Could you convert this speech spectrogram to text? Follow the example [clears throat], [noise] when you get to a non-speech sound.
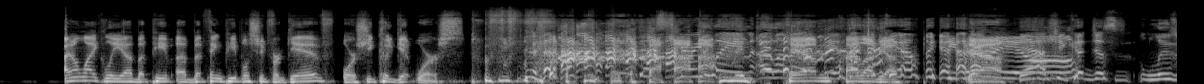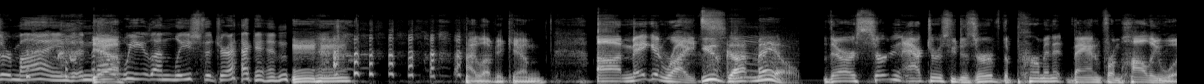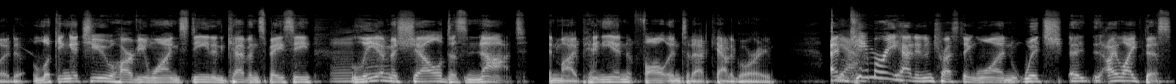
I don't like Lea, but pe- uh, but think people should forgive, or she could get worse. [laughs] very plain. I love Kim, it. I love you. [laughs] Yeah, yeah. Yeah. Yeah, she could just lose her mind, and now Yeah. we unleash the dragon. hmm I love you, Kim. Uh, Megan writes. You've got mail. There are certain actors who deserve the permanent ban from Hollywood. Looking at you, Harvey Weinstein and Kevin Spacey, Lea Michele does not, in my opinion, fall into that category. And Yeah. Kay Marie had an interesting one, which uh, I like this.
